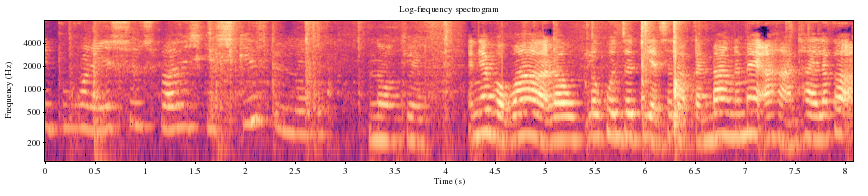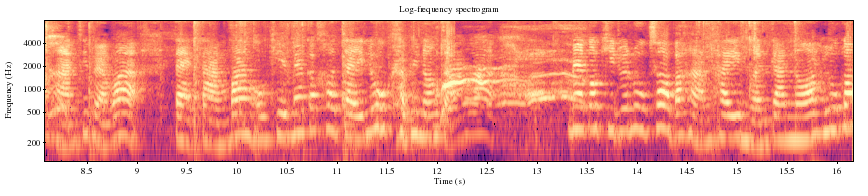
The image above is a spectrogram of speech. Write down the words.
det er på grund af, jeg synes bare, vi skal skifte med det. โอเค อันเนี้ยบอกว่าเราเราควรจะเปลี่ยนสลับกันบ้างนะแม่อาหารไทยแล้วก็อาหารที่แบบว่าแตกต่างบ้างโอเค แม่ก็เข้าใจลูกค่ะพี่น้องจ๋าเพราะว่า แม่ก็คิดว่าลูกชอบอาหารไทยเหมือนกันเนาะลูกก็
